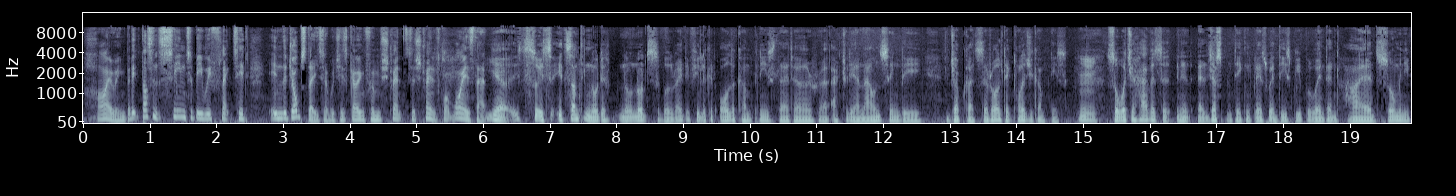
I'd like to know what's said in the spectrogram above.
hiring, but it doesn't seem to be reflected in the jobs data, which is going from strength to strength. What, why is that? Yeah, it's, so it's it's something noti- no, noticeable, right? If you look at all the companies that are uh, actually announcing the job cuts, they're all technology companies. So what you have is a, an adjustment taking place where these people went and hired so many.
